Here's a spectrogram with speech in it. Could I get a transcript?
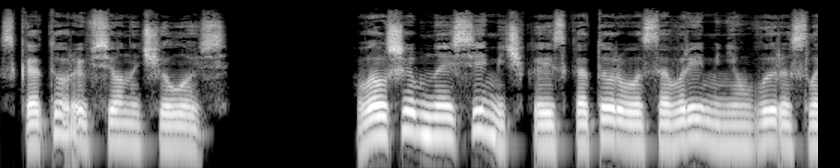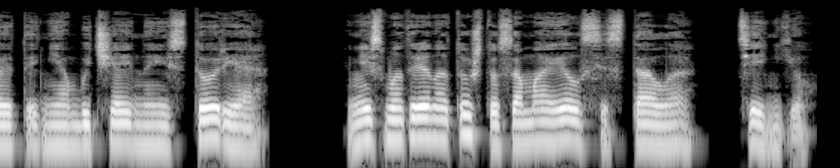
с которой все началось. Волшебное семечко, из которого со временем выросла эта необычайная история, несмотря на то, что сама Элси стала тенью.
